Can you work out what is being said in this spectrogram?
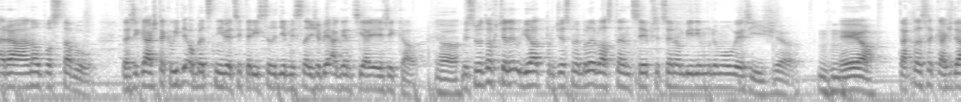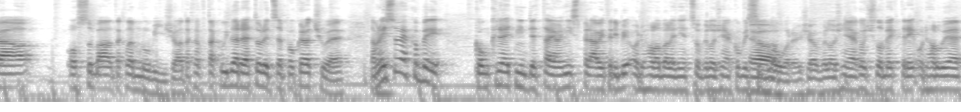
reálnou postavu, tak říkáš takový ty obecné věci, které si lidi myslí, že by agent CIA říkal. Jo. My jsme to chtěli udělat, protože jsme byli vlastenci, přece jenom bílým domů věříš, jo. Mm-hmm. Jo, takhle se každá osoba takhle mluví, že? A takhle v takovýhle retorice pokračuje. Tam nejsou jakoby konkrétní detailní zprávy, které by odhalovaly něco vyloženě jako whistleblower, že jo? Vyloženě jako člověk, který odhaluje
